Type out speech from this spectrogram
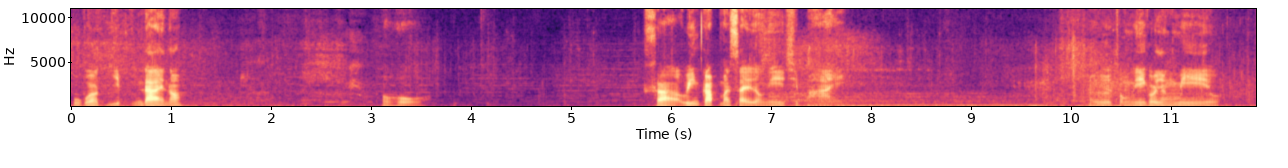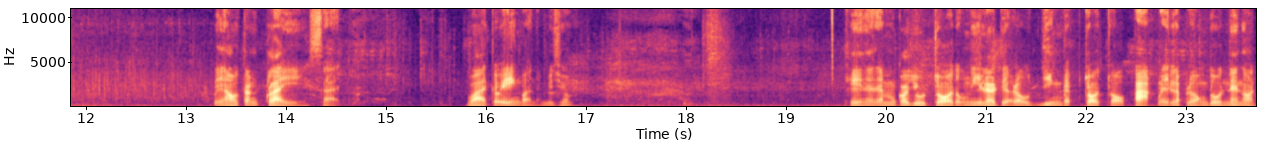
กูก็หยิบได้เนาะโอ้โหสาวิ่งกลับมาใส่ตรงนี้ชิบหายเออตรงนี้ก็ยังมีอยู่ไปเอาตั้งไกลสัตว์ วาดตัวเองก่อนท่านผู้ชมโอเคไหนๆมันก็อยู่จอตรงนี้แล้วเดี๋ยวเรายิงแบบจอจอปากเลยรับรองโดนแน่นอน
